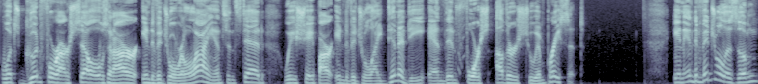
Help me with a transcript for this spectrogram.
what's good for ourselves and our individual reliance. Instead, we shape our individual identity and then force others to embrace it. In individualism,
